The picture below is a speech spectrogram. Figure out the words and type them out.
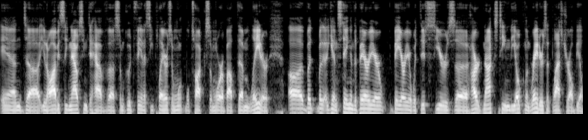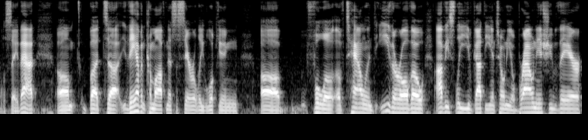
and uh, you know, obviously now seem to have uh, some good fantasy players, and we'll, we'll, talk some more about them later. Uh, but but again, staying in the Bay Area, Bay Area with this year's uh, Hard Knocks team, the Oakland Raiders. At last year, I'll be able to say that. Um, but uh, they haven't come off necessarily looking uh, full of, of, talent either. Although obviously you've got the Antonio Brown issue there,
